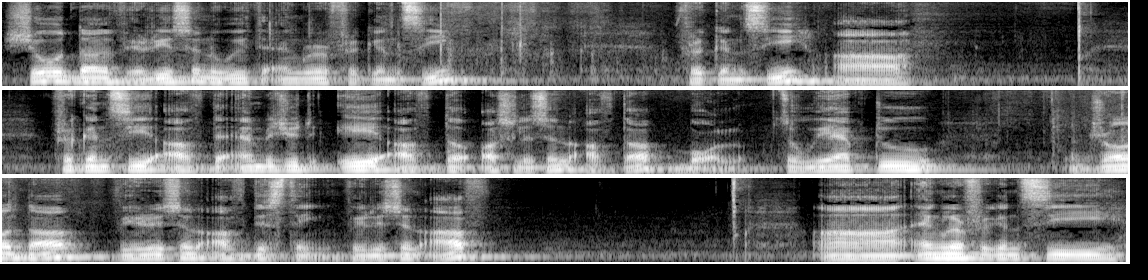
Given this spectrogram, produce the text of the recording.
show the variation with angular frequency frequency uh, frequency of the amplitude A of the oscillation of the ball. So we have to draw the variation of this thing, variation of uh, angular frequency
